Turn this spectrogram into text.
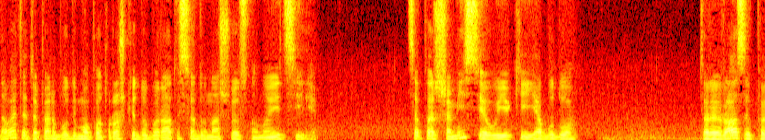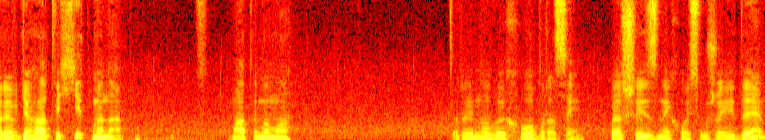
Давайте тепер будемо потрошки добиратися до нашої основної цілі. Це перша місія, у якій я буду три рази перевдягати хітмена матимемо три нових образи. Перший з них ось уже йде.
